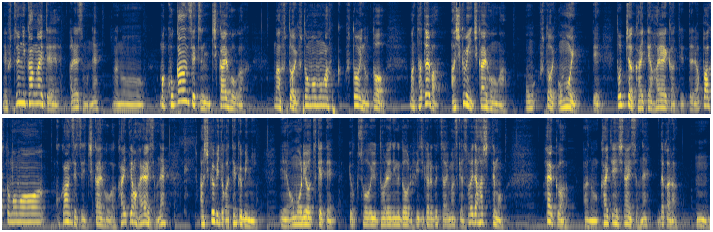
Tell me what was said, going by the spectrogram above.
え普通に考えてあれですもんね。あのー、まあ、股関節に近い方がが太い太ももが太いのと、まあ、例えば足首に近い方が太い重いってどっちが回転速いかって言ったらやっぱ太もも股関節に近い方が回転は速いですよね。足首とか手首に、えー、重りをつけてよくそういうトレーニングドールフィジカルグッズありますけどそれで走っても早くはあの回転しないですよね。だからうん。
